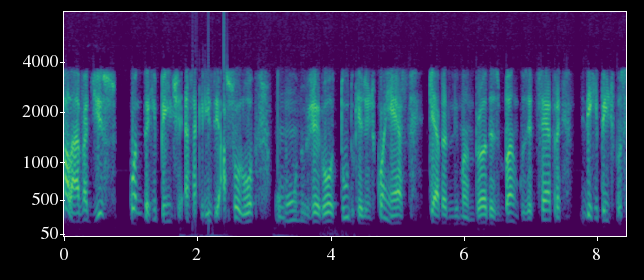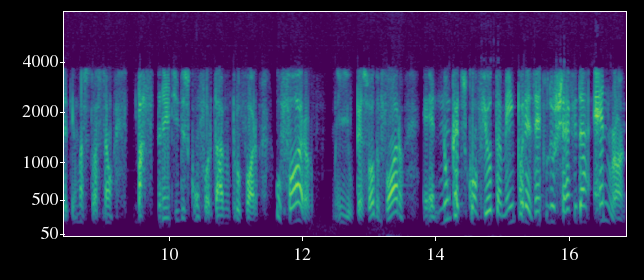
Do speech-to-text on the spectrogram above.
falava disso quando de repente essa crise assolou o mundo, gerou tudo que a gente conhece, quebra do Lehman Brothers, bancos, etc. E de repente você tem uma situação bastante desconfortável para o fórum. O fórum e o pessoal do fórum é, nunca desconfiou também, por exemplo, do chefe da Enron.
